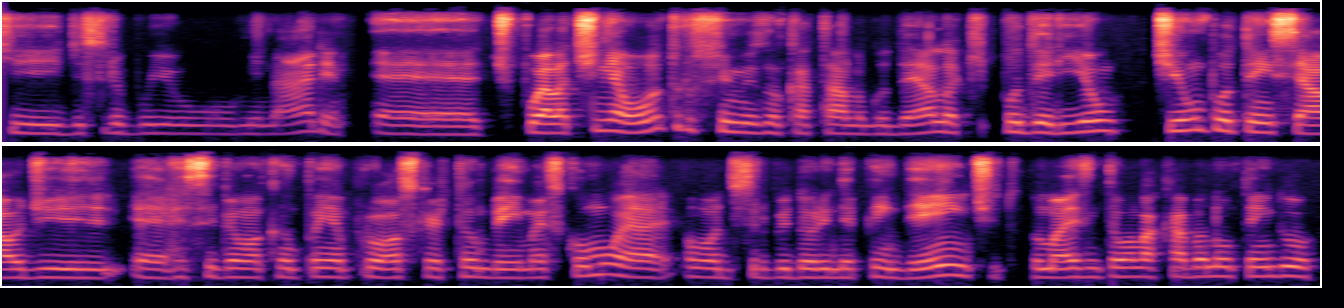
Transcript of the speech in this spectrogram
que distribuiu o Minari, é, tipo, ela tinha outros filmes no catálogo dela que poderiam, tinham um potencial de é, receber uma campanha para o Oscar também, mas como é uma distribuidora independente e tudo mais, então ela acaba não tendo,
